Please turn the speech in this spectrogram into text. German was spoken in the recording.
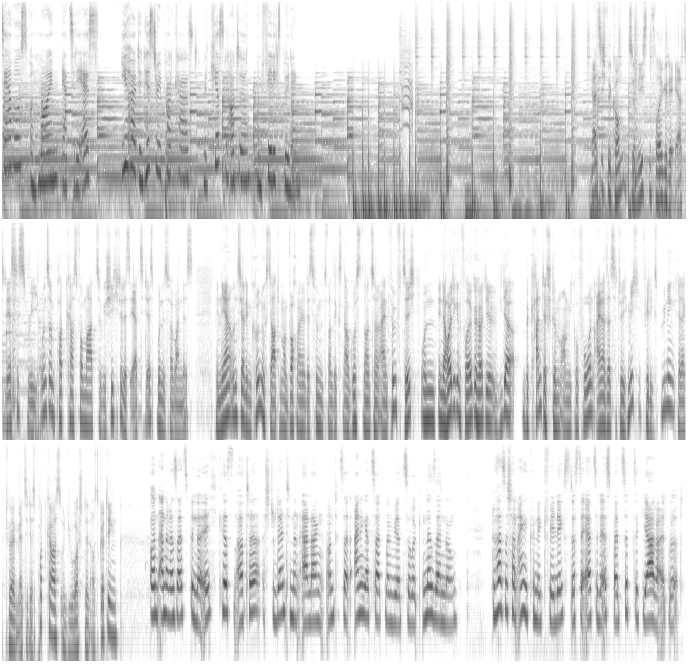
Servus und Moin RCDS. Ihr hört den History Podcast mit Kirsten Otte und Felix Bühning. Herzlich willkommen zur nächsten Folge der RCDS History, unserem Podcast-Format zur Geschichte des RCDS-Bundesverbandes. Wir nähern uns ja dem Gründungsdatum am Wochenende des 25. August 1951 und in der heutigen Folge hört ihr wieder bekannte Stimmen am Mikrofon. Einerseits natürlich mich, Felix Bühning, Redakteur im RCDS-Podcast und Jurastudent aus Göttingen. Und andererseits bin da ich, Kirsten Otte, Studentin in Erlangen und seit einiger Zeit mal wieder zurück in der Sendung. Du hast es schon angekündigt, Felix, dass der RCDS bald 70 Jahre alt wird.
